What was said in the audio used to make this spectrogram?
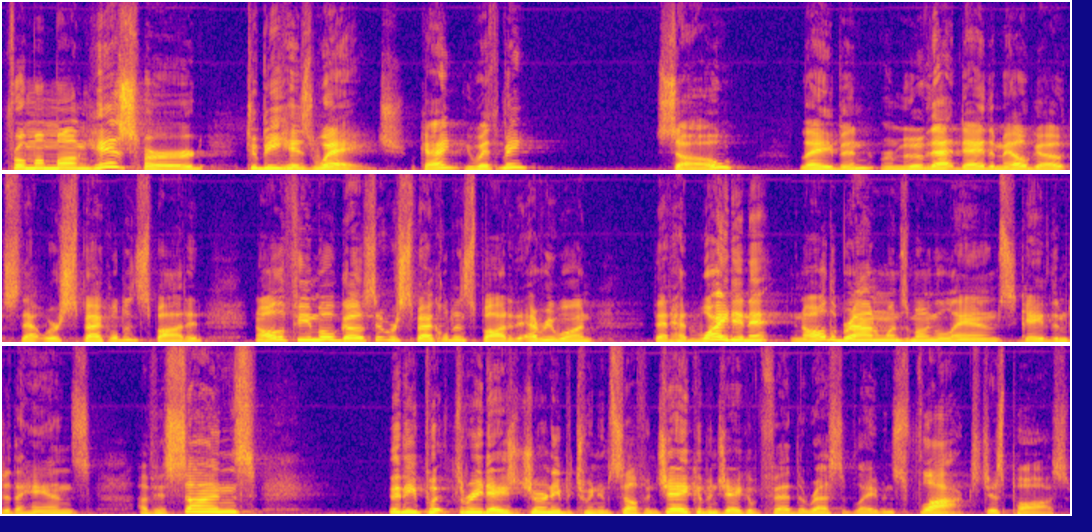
from among his herd to be his wage. Okay, you with me? So, Laban removed that day the male goats that were speckled and spotted, and all the female goats that were speckled and spotted, every one that had white in it, and all the brown ones among the lambs, gave them to the hands of his sons. Then he put three days' journey between himself and Jacob, and Jacob fed the rest of Laban's flocks. Just pause.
